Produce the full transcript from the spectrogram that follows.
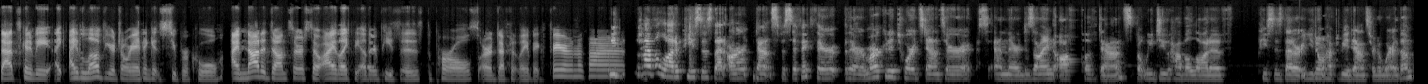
that's going to be, I, I love your jewelry. I think it's super cool. I'm not a dancer, so I like the other pieces. The pearls are definitely a big fan of that. We have a lot of pieces that aren't dance specific. They're, they're marketed towards dancers and they're designed off of dance, but we do have a lot of pieces that are, you don't have to be a dancer to wear them.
